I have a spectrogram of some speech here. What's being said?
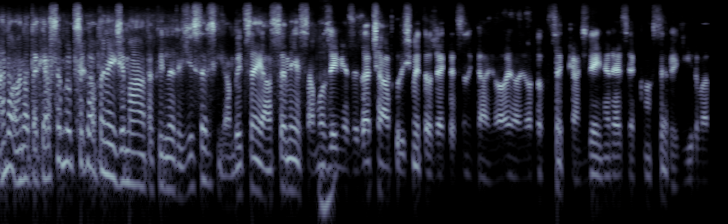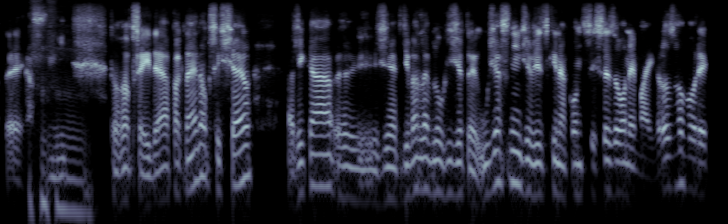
Ano, ano, tak já jsem byl překvapený, že má takovýhle režisérský ambice. Já jsem je samozřejmě ze začátku, když mi to řekl, tak jsem říkal, jo, jo, jo, to chce každý herec, jako chce režírovat, to je jasný, toho přejde. A pak najednou přišel říká, eh, že v divadle v Dlouhý, že to je úžasný, že vždycky na konci sezóny mají rozhovory,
